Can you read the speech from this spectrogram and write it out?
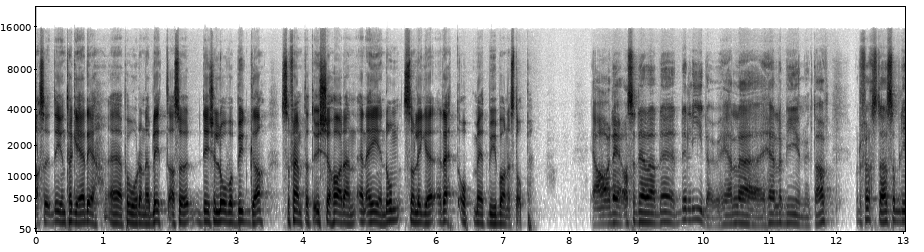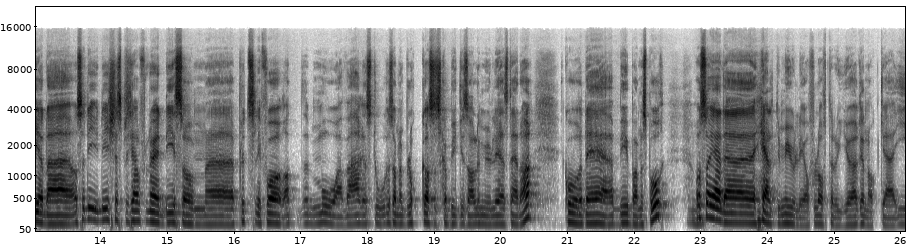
altså, det er jo en tragedie eh, på hvordan det er blitt. Altså, det er ikke lov å bygge så fremt at du ikke har en, en eiendom som ligger rett opp med et bybanestopp. Ja, det, altså, det, det, det lider jo hele, hele byen ut av. For det første så blir det altså de, de er ikke spesielt fornøyd, de som uh, plutselig får at det må være store sånne blokker som skal bygges alle mulige steder, hvor det er bybanespor. Og så er det helt umulig å få lov til å gjøre noe i,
